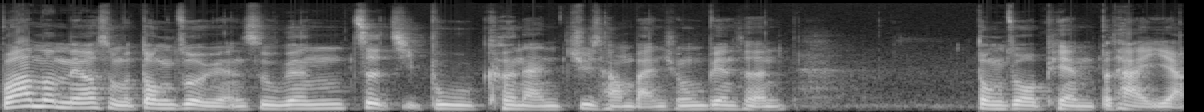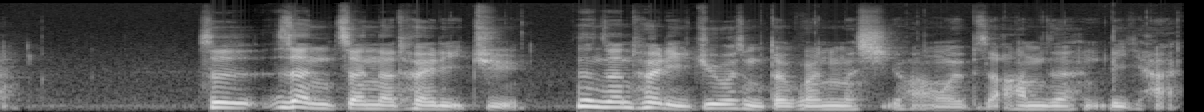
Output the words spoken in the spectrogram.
不过他们没有什么动作元素，跟这几部柯南剧场版全部变成动作片不太一样，是认真的推理剧。认真推理剧为什么德国人那么喜欢？我也不知道，他们真的很厉害。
